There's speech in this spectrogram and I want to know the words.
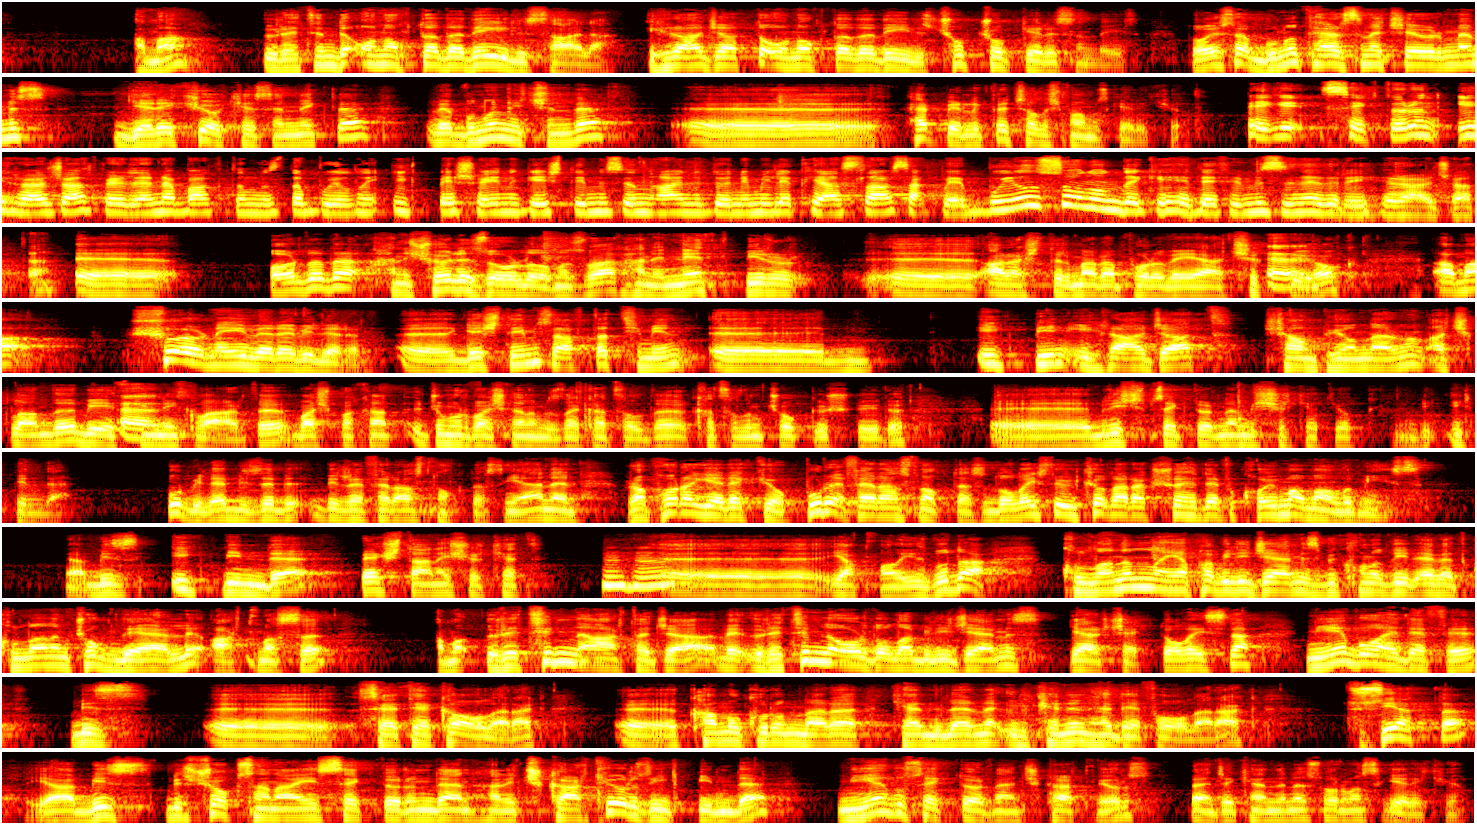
Ama üretimde o noktada değiliz hala. İhracatta o noktada değiliz. Çok çok gerisindeyiz. Dolayısıyla bunu tersine çevirmemiz gerekiyor kesinlikle. Ve bunun için de eee, hep birlikte çalışmamız gerekiyor. Peki sektörün ihracat verilerine baktığımızda bu yılın ilk 5 ayını geçtiğimiz yılın aynı dönemiyle kıyaslarsak ve bu yıl sonundaki hedefimiz nedir ihracatta? Orada da hani şöyle zorluğumuz var. Hani net bir e, araştırma raporu veya çıktı Evet. yok. Ama şu örneği verebilirim. E, geçtiğimiz hafta TİM'in e, ilk bin ihracat şampiyonlarının açıklandığı bir etkinlik vardı. Başbakan, Cumhurbaşkanımız da katıldı. Katılım çok güçlüydü. E, bilişim sektöründen bir şirket yok ilk binde. Bu bile bize bir, bir referans noktası. Yani rapora gerek yok. Bu referans noktası. Dolayısıyla ülke olarak şu hedefi koymamalı mıyız? Ya biz ilk binde 5 tane şirket eee, yapmalıyız. Bu da kullanımla yapabileceğimiz bir konu değil. Evet kullanım çok değerli artması ama üretimle artacağı ve üretimle orada olabileceğimiz gerçek. Dolayısıyla niye bu hedefi biz eee, STK olarak, eee, kamu kurumları kendilerine ülkenin hedefi olarak TÜSİAD'da ya biz birçok sanayi sektöründen hani çıkartıyoruz ilk binde. Niye bu sektörden çıkartmıyoruz? Bence kendine sorması gerekiyor.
